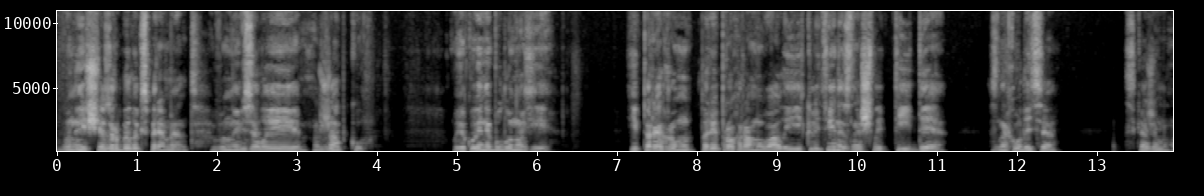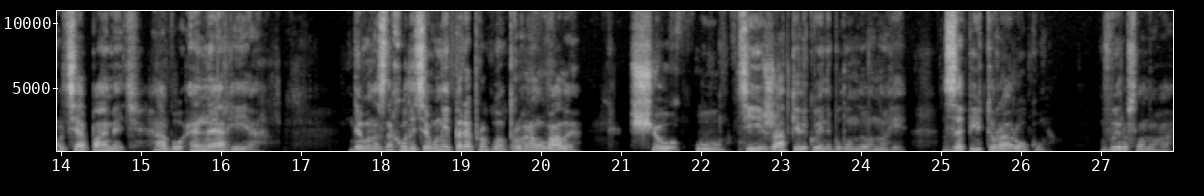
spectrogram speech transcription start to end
Вони ще зробили експеримент. Вони взяли жабку, у якої не було ноги, і перепрограмували її клітини, знайшли ті, де знаходиться, скажімо, оця пам'ять або енергія, де вона знаходиться, вони перепрограмували, що у цієї жабки, в якої не було ноги, за півтора року виросла нога.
